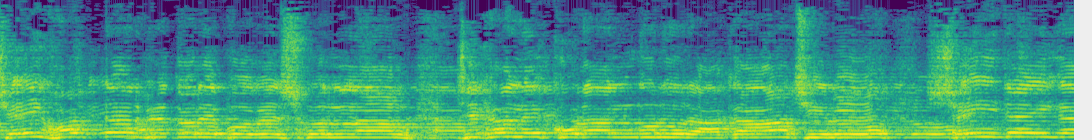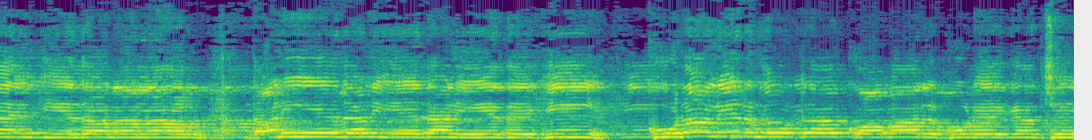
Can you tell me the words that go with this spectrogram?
সেই ঘরটার ভেতরে প্রবেশ করলাম। যেখানে কোরআনগুলো রাখা ছিল, সেই জায়গায় গিয়ে দাঁড়ালাম। দাঁড়িয়ে দাঁড়িয়ে দাঁড়িয়ে দেখি কোরআনের মোটা কভার পুড়ে গেছে।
